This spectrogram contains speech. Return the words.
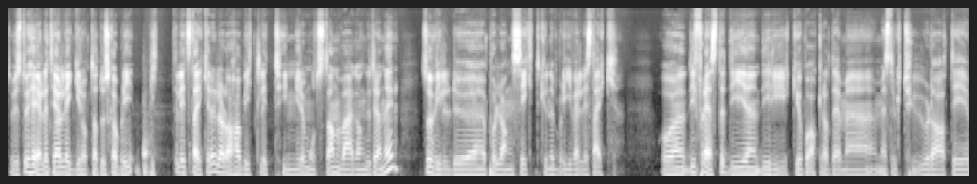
Så hvis du hele tida legger opp til at du skal bli bitte litt sterkere, eller da ha bitte litt tyngre motstand hver gang du trener, så vil du eh, på lang sikt kunne bli veldig sterk. Og de fleste de, de ryker jo på akkurat det med, med struktur. da, At de,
